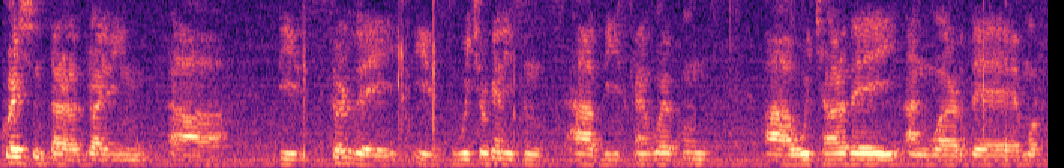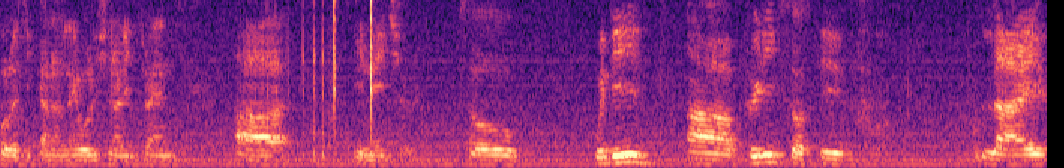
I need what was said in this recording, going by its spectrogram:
questions that are driving uh, this survey is which organisms have these kind of weapons, uh, which are they, and what are the morphological and evolutionary trends uh, in nature. So we did a pretty exhaustive live,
